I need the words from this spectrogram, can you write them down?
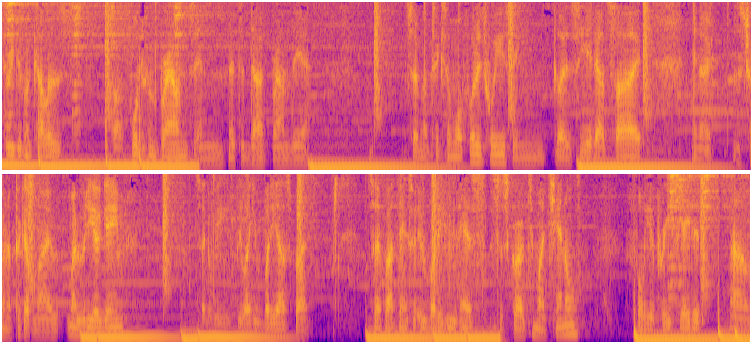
three different colors, four different browns, and that's a dark brown there. So I'm gonna take some more footage for you so you can guys see it outside. You know, just trying to pick up my my video game so I can be, be like everybody else. But so far, thanks for everybody who has subscribed to my channel. Fully appreciate it. Um,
